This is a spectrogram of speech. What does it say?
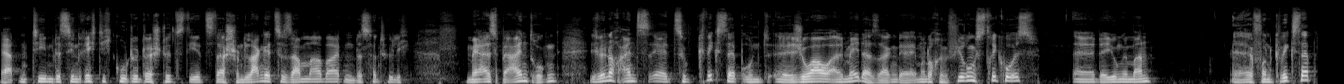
Er hat ein Team, das ihn richtig gut unterstützt, die jetzt da schon lange zusammenarbeiten und das ist natürlich mehr als beeindruckend. Ich will noch eins äh, zu Quickstep und äh, Joao Almeida sagen, der immer noch im Führungstrikot ist, äh, der junge Mann äh, von Quickstep.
